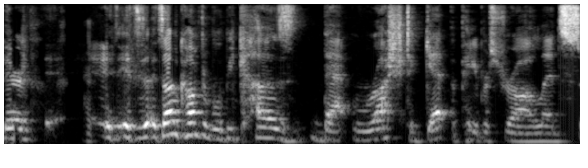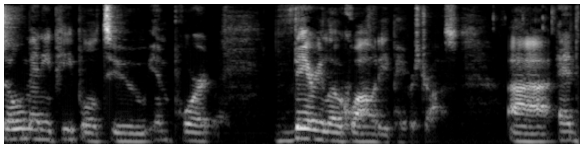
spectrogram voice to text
there. It, it's it's uncomfortable because that rush to get a paper straw led so many people to import very low quality paper straws. Uh, and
